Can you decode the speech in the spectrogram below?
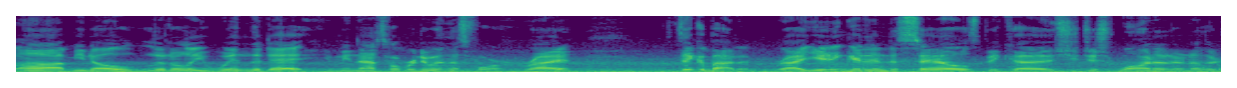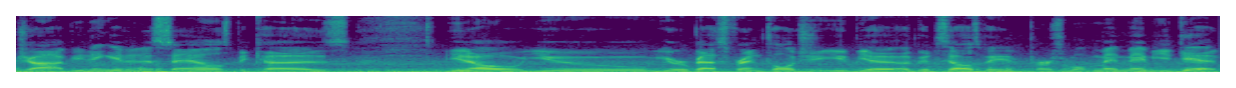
uh, you know, literally win the day. I mean, that's what we're doing this for, right? think about it, right? You didn't get into sales because you just wanted another job. You didn't get into sales because you know you your best friend told you you'd be a, a good salesperson. Well, maybe you did,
